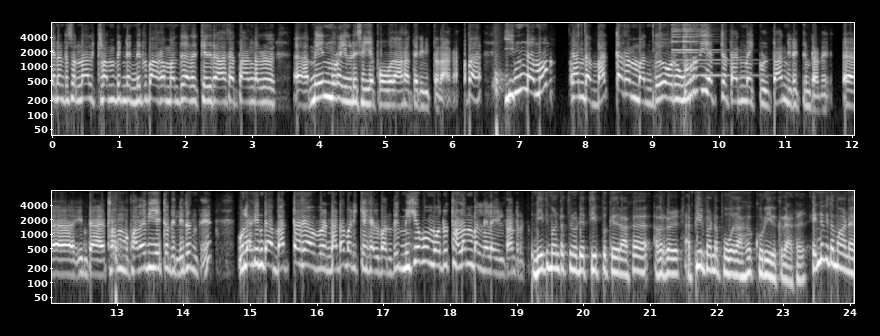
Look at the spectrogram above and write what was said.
ஏனென்று சொன்னால் ட்ரம்பின் நிர்வாகம் வந்து அதற்கு எதிராக தாங்கள் மேன்முறையீடு செய்ய போவதாக தெரிவித்ததாக. அப்ப இன்னமும் அந்த வர்த்தகம் வந்து ஒரு உறுதியற்ற தன்மைக்குள் தான் இருக்கின்றது. இந்த ட்ரம்ப் பதவியேற்றதில் இருந்து உலகின் வர்த்தக நடவடிக்கைகள் வந்து மிகவும் ஒரு தளம்பல் நிலையில் தான் இருக்கு. நீதிமன்றத்தினுடைய தீர்ப்புக்கு எதிராக அவர்கள் அப்பீல் பண்ண போவதாக கூறியிருக்கிறார்கள். என்ன விதமான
